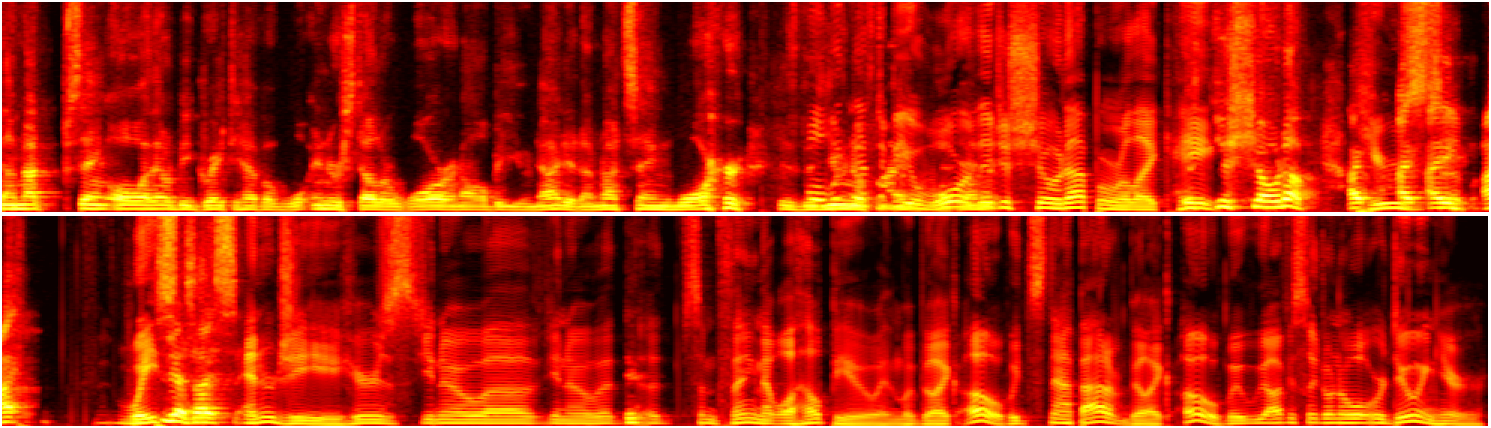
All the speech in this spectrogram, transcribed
I'm not saying, oh, that would be great to have a war, interstellar war and all be united. I'm not saying war is the. Well, it wouldn't have to be a war. They just showed up and were like, "Hey, just, just showed up." I, here's I, I, I wasteless yes, I, energy. Here's you know, uh, you know, a, a, something that will help you, and we'd be like, "Oh," we'd snap out of it and be like, "Oh, we obviously don't know what we're doing here."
